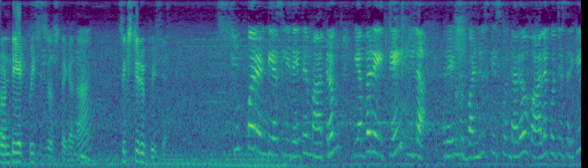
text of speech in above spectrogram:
ట్వంటీ ఎయిట్ పీసెస్ వస్తాయి కదా. సిక్స్టీ రూపీస్ సూపర్ అండి అసలు ఇదైతే మాత్రం. ఎవరైతే ఇలా రెండు బండిల్స్ తీసుకుంటారో వాళ్ళకి వచ్చేసరికి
